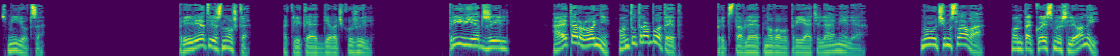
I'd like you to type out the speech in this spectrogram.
смеются. «Привет, Веснушка!» — окликает девочку Жиль. «Привет, Жиль! А это Ронни, он тут работает!» — представляет нового приятеля Амелия. «Мы учим слова, он такой смышленый!»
